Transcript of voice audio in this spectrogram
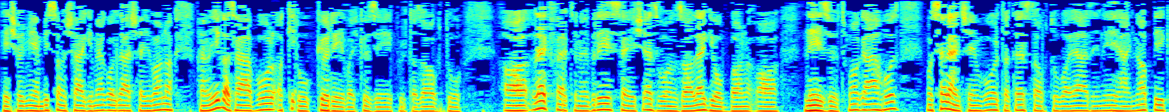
és hogy milyen biztonsági megoldásai vannak, hanem igazából a két köré vagy közé épült az autó. A legfeltűnőbb része, és ez vonza a legjobban a nézőt magához. Most szerencsém volt a tesztautóval járni néhány napig,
